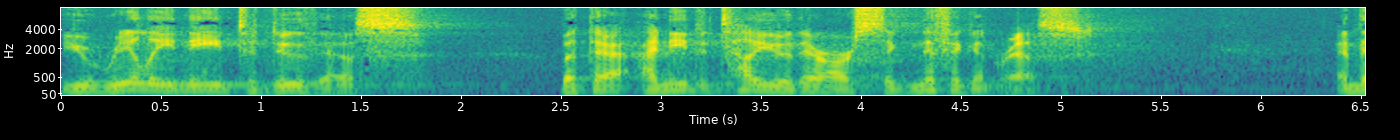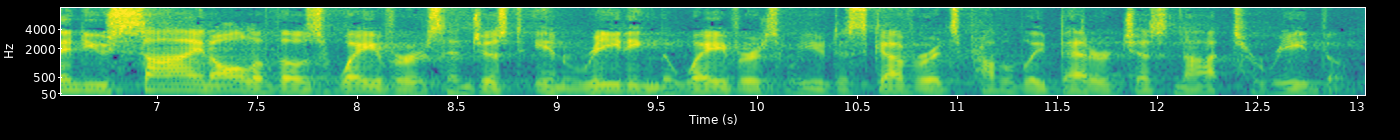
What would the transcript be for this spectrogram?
you really need to do this, but there, I need to tell you there are significant risks. And then you sign all of those waivers, and just in reading the waivers, where you discover it's probably better just not to read them.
